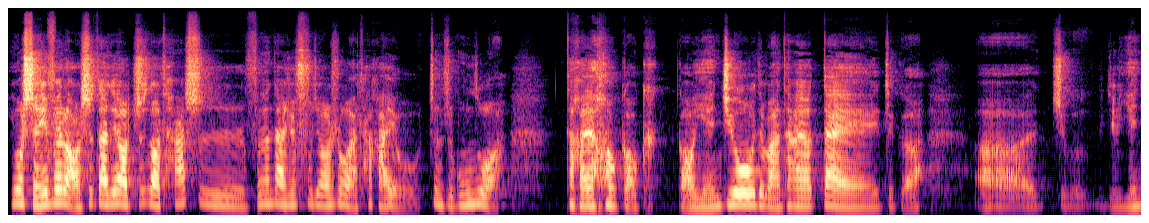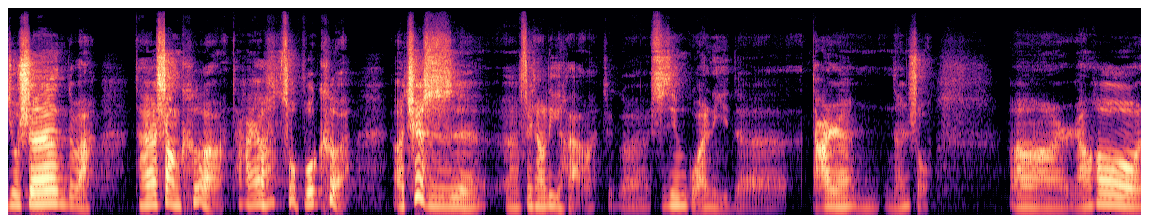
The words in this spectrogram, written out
因为沈一飞老师，大家要知道他是复旦大学副教授啊，他还有政治工作，他还要搞课。搞研究对吧？他还要带这个，呃，这个研究生对吧？他还要上课，他还要做播客，啊，确实是呃非常厉害啊，这个时间管理的达人能手，啊，然后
